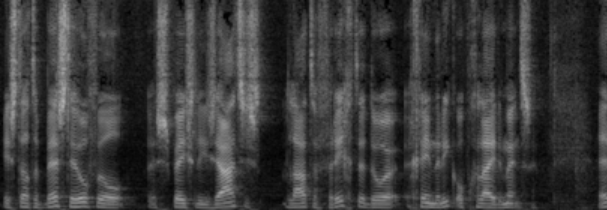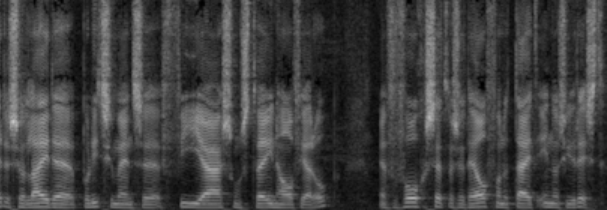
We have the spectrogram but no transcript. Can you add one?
is dat er best heel veel specialisaties laten verrichten door generiek opgeleide mensen. Dus we leiden politiemensen vier jaar, soms tweeënhalf jaar op. En vervolgens zetten we ze de helft van de tijd in als jurist.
